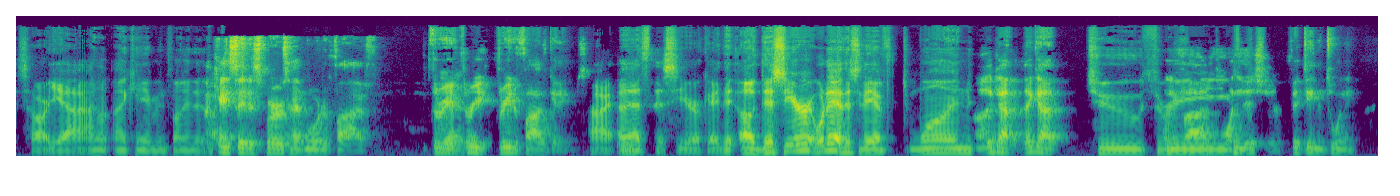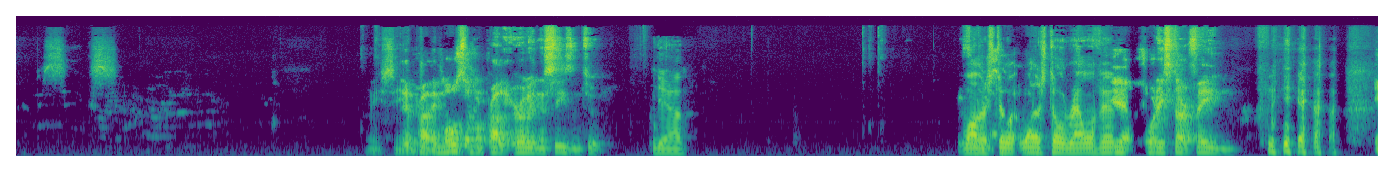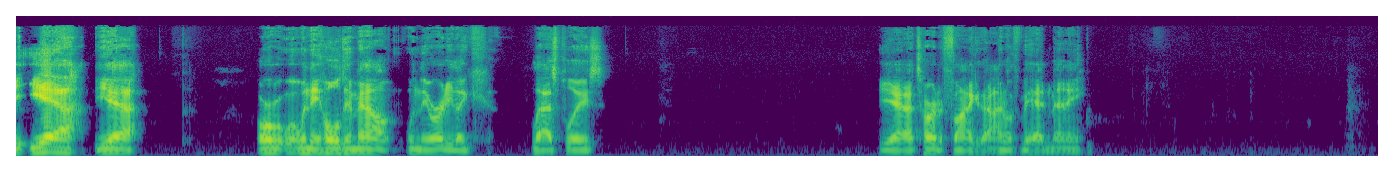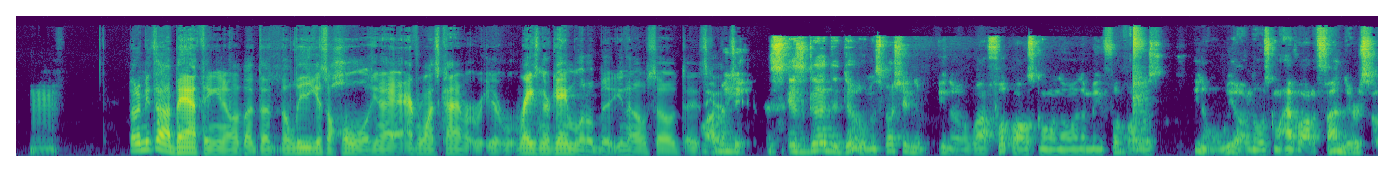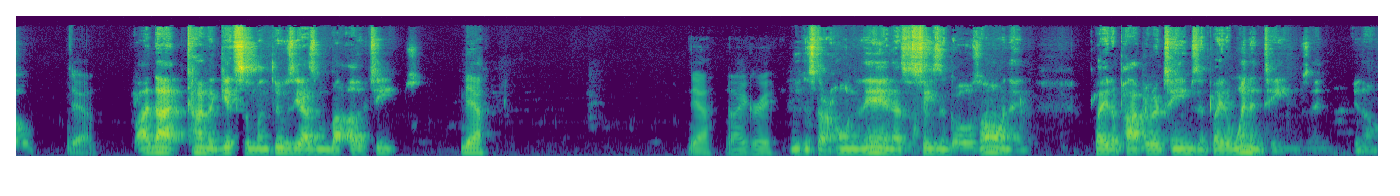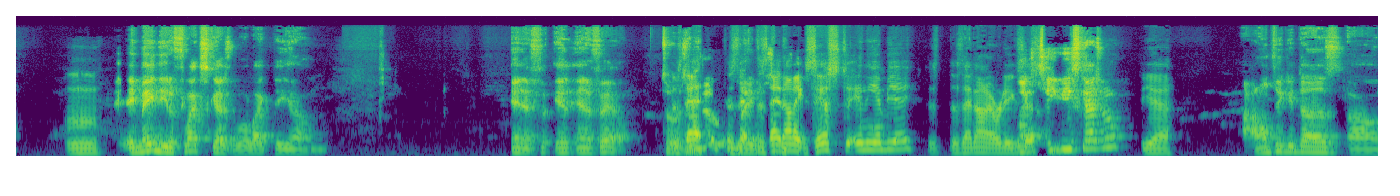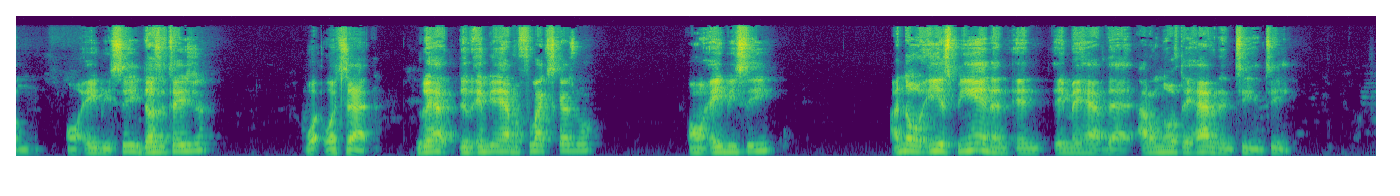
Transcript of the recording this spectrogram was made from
It's hard. Yeah, I don't. I can't even find it. I can't say the Spurs have more than five, three, Yeah. three, three to five games. All right, Mm. that's this year. Okay. They- oh, this year. What do they have this year? They have one, Oh, they got they got two, three, 20 this year, 15 and 20. six. Let me see. They're probably most of them probably early in the season too. Yeah, Before while they're they- still while they're still relevant. yeah before they start fading. yeah. Yeah, yeah. Or when they hold him out when they're already like last place. Yeah, it's hard to find. I don't think they had many. Hmm. But I mean, it's not a bad thing, you know. The, the the league as a whole, you know, everyone's kind of raising their game a little bit, you know. So it's Well, I kinda- mean, it's, it's good to do, especially in the, you know while football's going on. I mean, football is you know we all know it's going to have all the funders, so yeah, why not kind of get some enthusiasm about other teams? yeah, yeah. I agree. You can start honing in as the season goes on and play the popular teams and play the winning teams, and you know hmm they may need a flex schedule like the um NFL. NFL Does the that middle does that, does that not exist in the NBA? Does, does that not already exist? like exist? TV schedule? Yeah. I don't think it does um, on ABC. Does it, Tasia? What what's that? Do they have? Did the NBA have a flex schedule? on ABC. I know ESPN and, and they may have that. I don't know if they have it in TNT.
